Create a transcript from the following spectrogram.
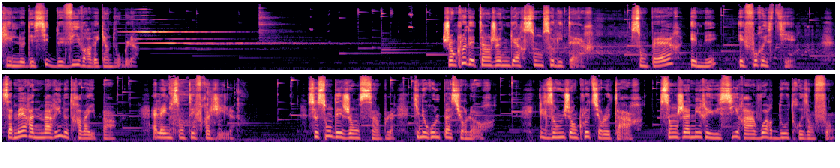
qu'il ne décide de vivre avec un double. Jean-Claude est un jeune garçon solitaire. Son père, Aimé, est forestier. Sa mère, Anne-Marie, ne travaille pas. Elle a une santé fragile. Ce sont des gens simples, qui ne roulent pas sur l'or. Ils ont eu Jean-Claude sur le tard, sans jamais réussir à avoir d'autres enfants.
